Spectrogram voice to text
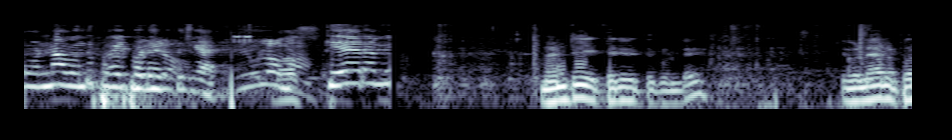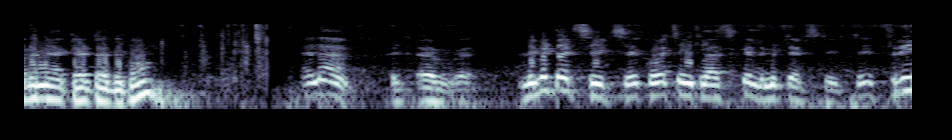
ஒன்னா வந்து புகைப்படம் எடுத்துங்க. கேரம் நன்றியை தெரிவித்துக் கொண்டு இவ்வளோ நேரம் பொறுமையாக கேட்டதுக்கும் ஏன்னா லிமிட்டட் சீட்ஸு கோச்சிங் கிளாஸுக்கு limited seats free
